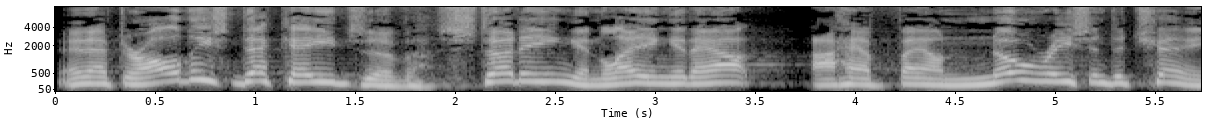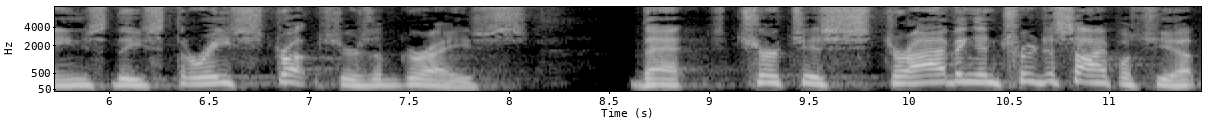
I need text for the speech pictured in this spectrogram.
And after all these decades of studying and laying it out, I have found no reason to change these three structures of grace that churches striving in true discipleship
